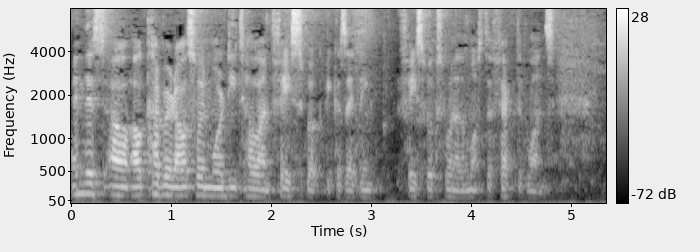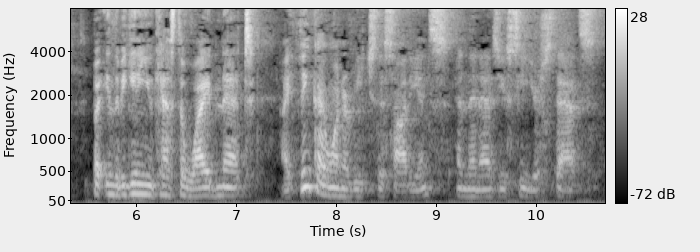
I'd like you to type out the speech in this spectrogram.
And this, I'll, I'll cover it also in more detail on Facebook because I think Facebook's one of the most effective ones. But in the beginning, you cast a wide net. I think I want to reach this audience, and then as you see your stats,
